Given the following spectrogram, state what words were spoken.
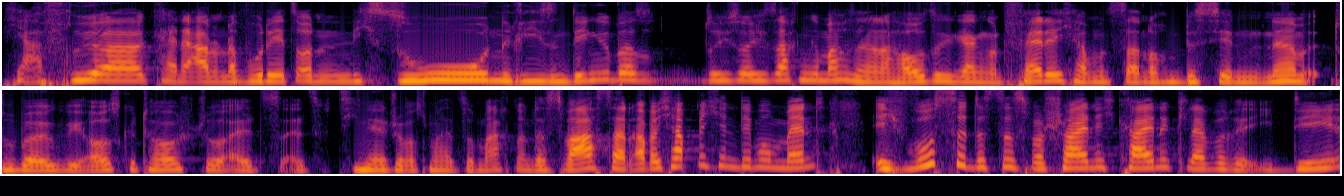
ja, früher, keine Ahnung, da wurde jetzt auch nicht so ein Riesending über, durch solche Sachen gemacht, sind dann nach Hause gegangen und fertig, haben uns dann noch ein bisschen ne, drüber irgendwie ausgetauscht, so als, als Teenager, was man halt so macht und das war's dann. Aber ich habe mich in dem Moment, ich wusste, dass das wahrscheinlich keine clevere Idee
